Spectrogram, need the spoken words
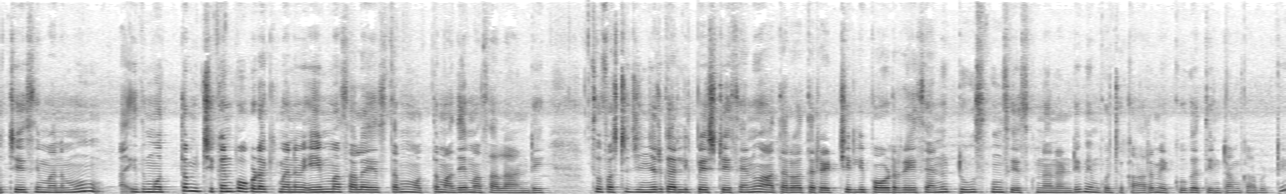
వచ్చేసి మనము ఇది మొత్తం చికెన్ పకోడాకి మనం ఏం మసాలా వేస్తామో మొత్తం అదే మసాలా అండి. So first ginger garlic paste వేసాను ఆ తర్వాత రెడ్ చిల్లీ పౌడర్ వేసాను టూ స్పూన్స్ వేసుకున్నానండి. మేము కొంచెం కారం ఎక్కువగా తింటాం కాబట్టి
